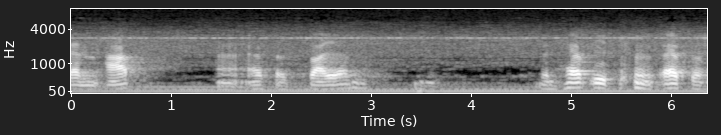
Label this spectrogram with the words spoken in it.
an art, uh, as a science, and have it as an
